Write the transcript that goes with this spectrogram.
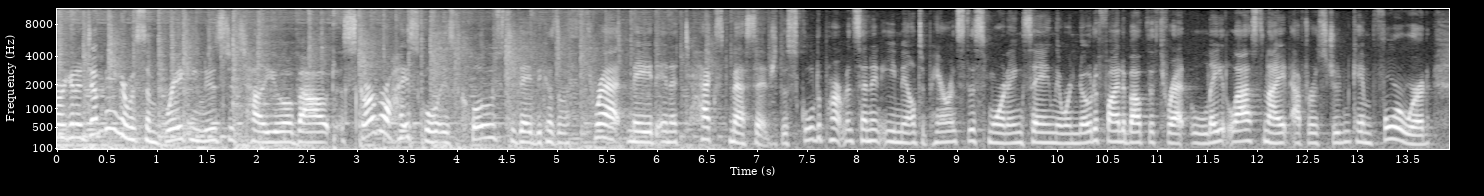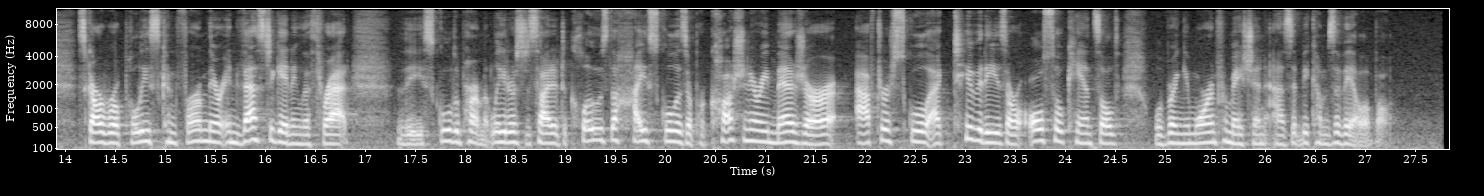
We're going to jump in here with some breaking news to tell you about. Scarborough High School is closed today because of a threat made in a text message. The school department sent an email to parents this morning saying they were notified about the threat late last night after a student came forward. Scarborough police confirmed they're investigating the threat. The school department leaders decided to close the high school as a precautionary measure. After school activities are also canceled. We'll bring you more information as it becomes available.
